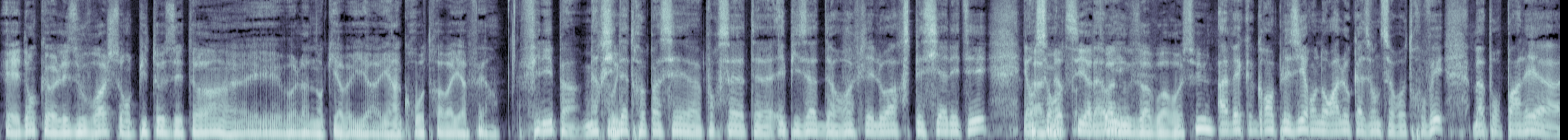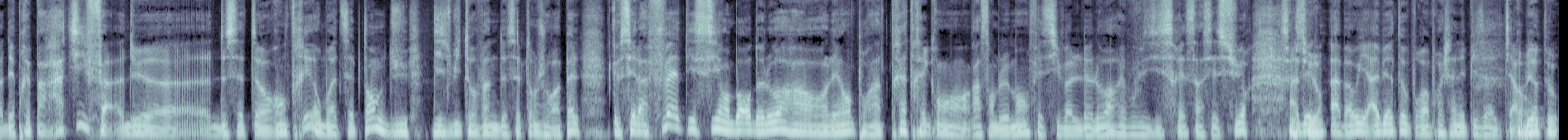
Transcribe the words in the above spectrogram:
Et donc euh, les ouvrages sont en piteux état. euh, et voilà, donc il y a, il y a- il y a un gros travail à faire. Philippe, merci Oui. d'être passé euh, pour cet euh, épisode de Reflet Loire spécialité. Et on Bah, se merci à bah toi oui. de nous avoir reçus. Avec grand plaisir, on aura l'occasion de se retrouver bah, pour parler euh, des préparatifs du, euh, de cette rentrée au mois de septembre, du 18 au 22 septembre. Je vous rappelle que c'est la fête ici en bord de Loire à Orléans pour un très très grand rassemblement, Festival de Loire, et vous y serez, ça c'est sûr. C'est sûr. Ah bah oui, à bientôt pour un prochain épisode. Ciao. À bientôt.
